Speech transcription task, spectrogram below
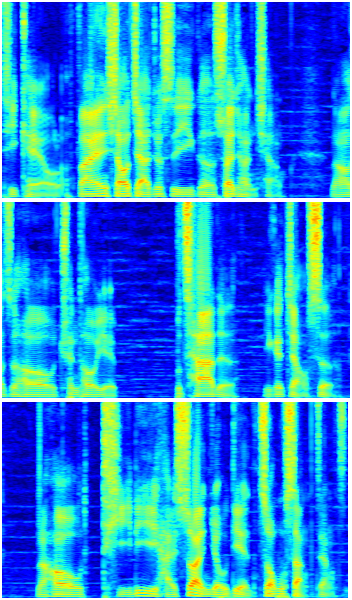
TKO 了。反正小贾就是一个摔跤很强，然后之后拳头也不差的一个角色，然后体力还算有点中上这样子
